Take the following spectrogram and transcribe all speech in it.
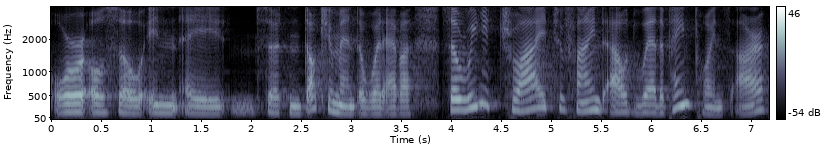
or also in a certain document or whatever. So, really try to find out where the pain points are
